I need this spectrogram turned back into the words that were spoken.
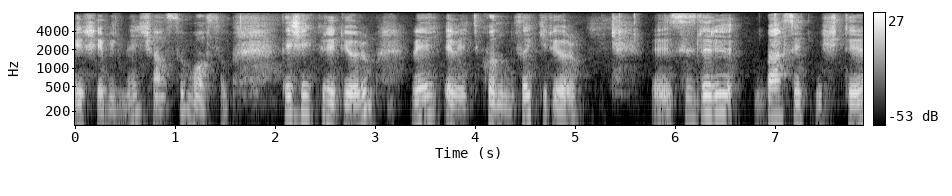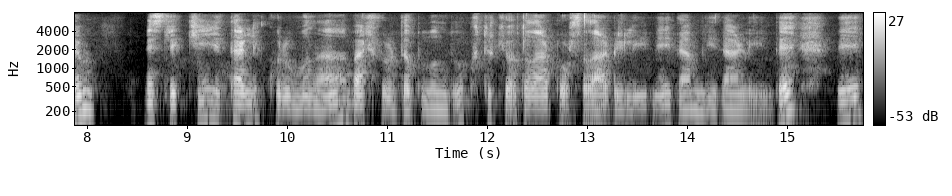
erişebilme şansım olsun. Teşekkür ediyorum ve evet konumuza giriyorum. E, sizlere bahsetmiştim Mesleki Yeterlik Kurumu'na başvuruda bulunduk. Türkiye Odalar Borsalar Birliği MEBEM liderliğinde ve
